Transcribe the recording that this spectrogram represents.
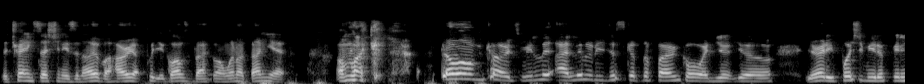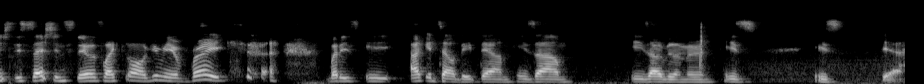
the training session isn't over. Hurry up, put your gloves back on. We're not done yet." I'm like, "Come on, coach. We li- I literally just got the phone call, and you you're you're already pushing me to finish this session still. It's like, oh, give me a break. but he's he I can tell deep down he's um he's over the moon. He's he's yeah.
